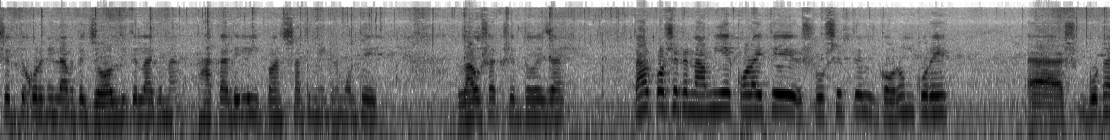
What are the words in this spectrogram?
সেদ্ধ করে নিলাম এতে জল দিতে লাগে না। ঢাকা দিলেই পাঁচ সাত মিনিটের মধ্যে লাউ শাক সেদ্ধ হয়ে যায়। তারপর সেটা নামিয়ে কড়াইতে সর্ষের তেল গরম করে গোটা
